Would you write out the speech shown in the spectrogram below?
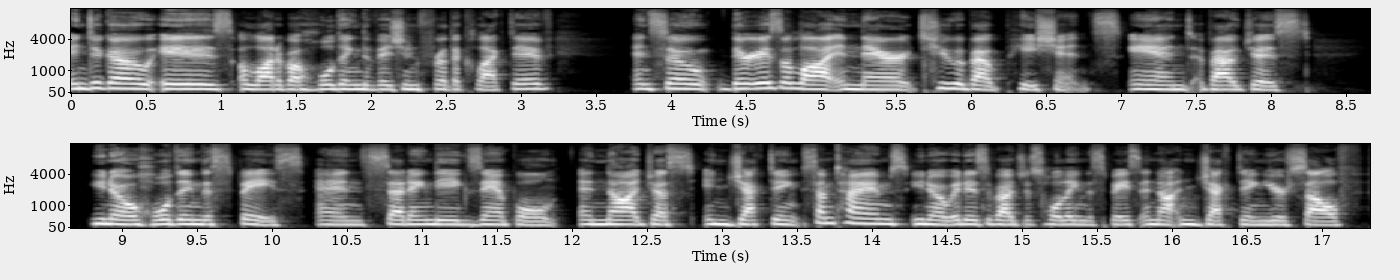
indigo is a lot about holding the vision for the collective and so there is a lot in there too about patience and about just you know, holding the space and setting the example and not just injecting. Sometimes, you know, it is about just holding the space and not injecting yourself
